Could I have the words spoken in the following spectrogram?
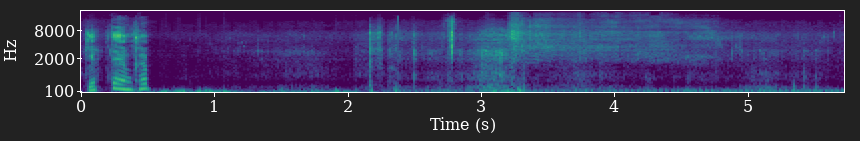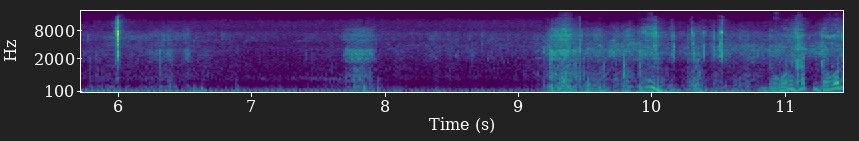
เก็บแต้มครับโดนครับ โดน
